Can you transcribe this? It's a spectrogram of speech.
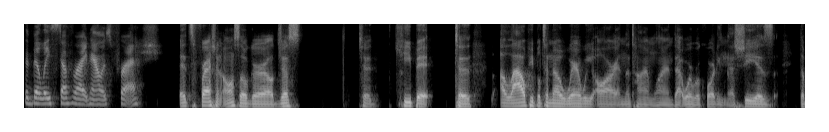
the Billie stuff right now is fresh. It's fresh, and also, girl, just to keep it to allow people to know where we are in the timeline that we're recording this. She is the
